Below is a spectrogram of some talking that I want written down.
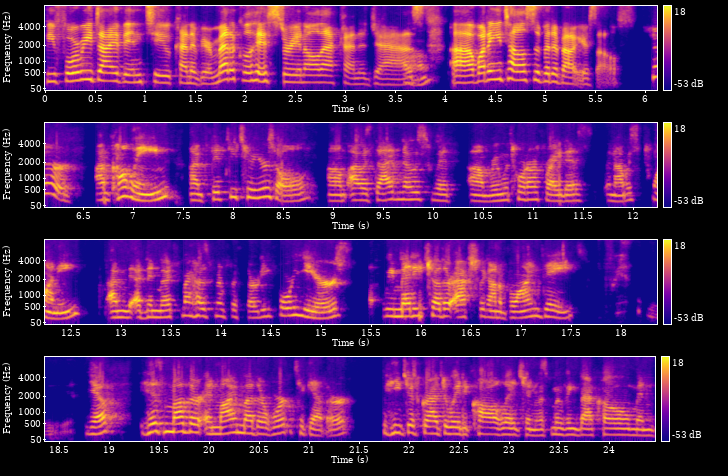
before we dive into kind of your medical history and all that kind of jazz, uh-huh. uh, why don't you tell us a bit about yourself? Sure. I'm Colleen. I'm 52 years old. Um, I was diagnosed with um, rheumatoid arthritis when I was 20. i have been with my husband for 34 years. We met each other actually on a blind date. Really? Yep. His mother and my mother worked together he just graduated college and was moving back home and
